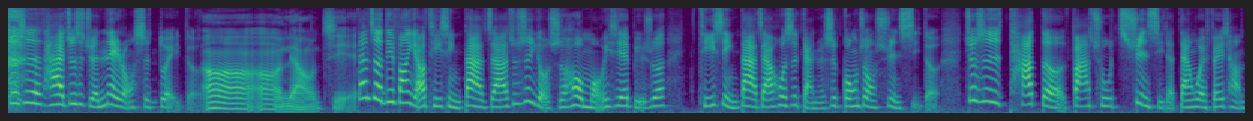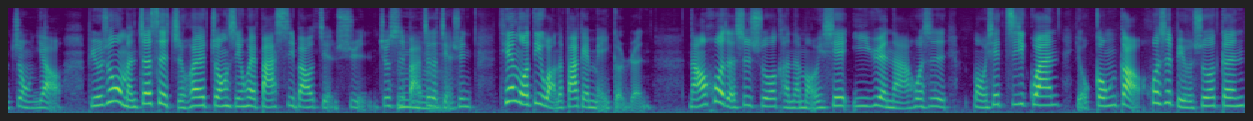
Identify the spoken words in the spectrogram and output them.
就是他，就是觉得内容是对的，嗯嗯嗯，了解。但这个地方也要提醒大家，就是有时候某一些，比如说提醒大家，或是感觉是公众讯息的，就是他的发出讯息的单位非常重要。比如说，我们这次指挥中心会发细胞简讯，就是把这个简讯天罗地网的发给每一个人。然后，或者是说，可能某一些医院啊，或是某一些机关有公告，或是比如说跟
